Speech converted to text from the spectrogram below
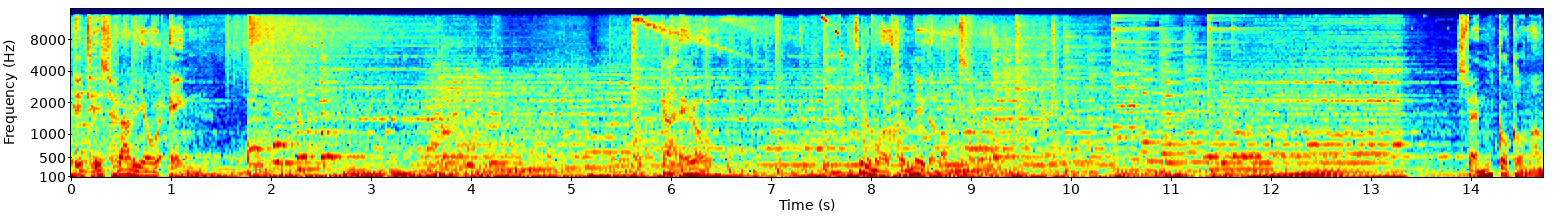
Dit is Radio 1. KRO. Goedemorgen Nederland. Sven Kokkelman.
